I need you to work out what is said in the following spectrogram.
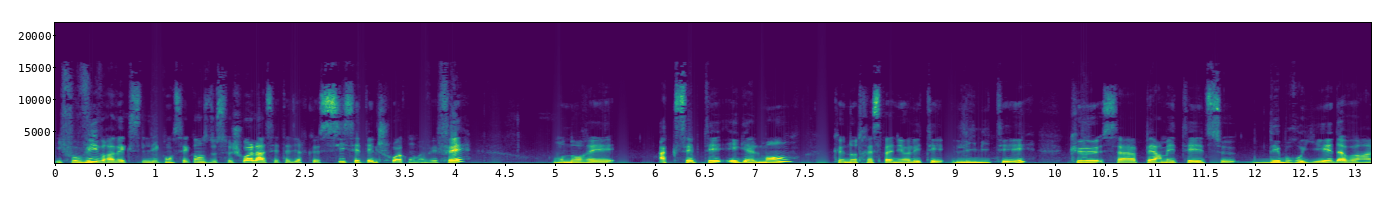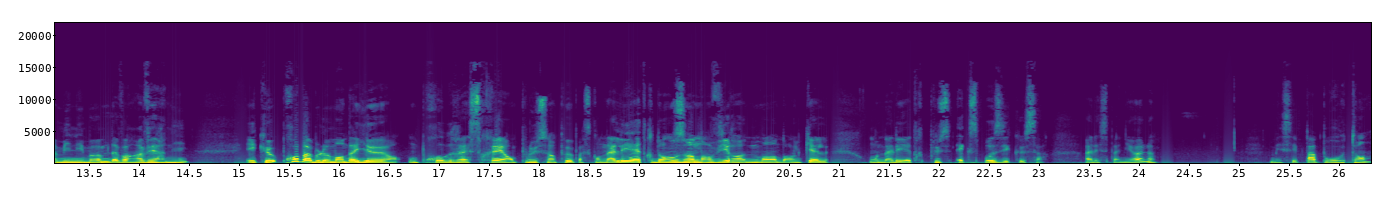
il faut vivre avec les conséquences de ce choix-là. C'est-à-dire que si c'était le choix qu'on avait fait, on aurait accepté également que notre espagnol était limité, que ça permettait de se débrouiller, d'avoir un minimum, d'avoir un vernis, et que probablement d'ailleurs on progresserait en plus un peu parce qu'on allait être dans un environnement dans lequel on allait être plus exposé que ça à l'espagnol. Mais c'est pas pour autant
